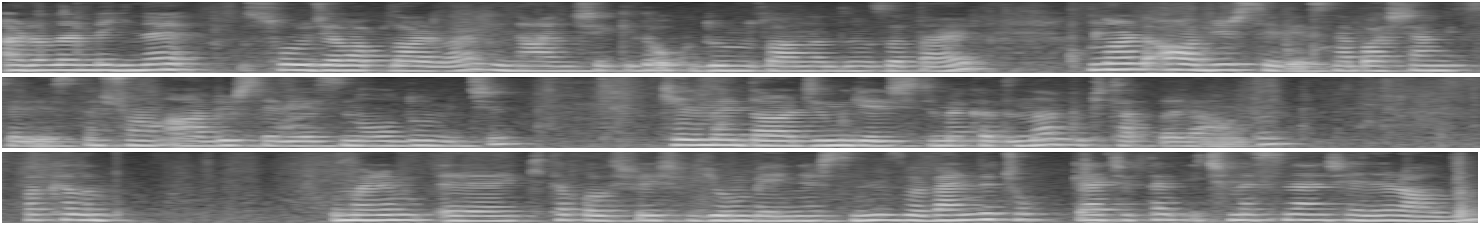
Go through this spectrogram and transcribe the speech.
aralarında yine soru cevaplar var. Yine aynı şekilde okuduğunuzu anladığınıza dair. Bunlar da A1 seviyesine, başlangıç seviyesine. Şu an A1 seviyesinde olduğum için kelime dağarcığımı geliştirmek adına bu kitapları aldım. Bakalım. Umarım e, kitap alışveriş videomu beğenirsiniz ve ben de çok gerçekten içime sinen şeyler aldım.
